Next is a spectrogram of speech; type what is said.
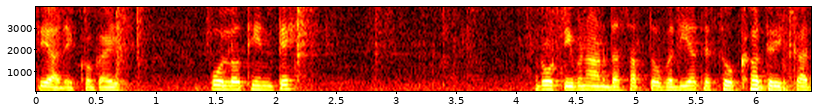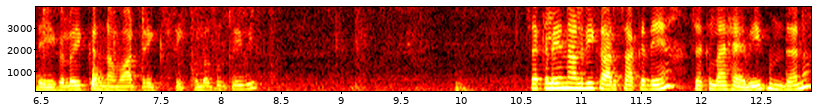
ਤੇ ਆ ਦੇਖੋ ਗਾਇਜ਼ ਪੋਲੋਥੀਨ ਤੇ ਰੋਟੀ ਬਣਾਉਣ ਦਾ ਸਭ ਤੋਂ ਵਧੀਆ ਤੇ ਸੌਖਾ ਤਰੀਕਾ ਦੇਖ ਲਓ, ਇੱਕ ਨਵਾਂ ਟ੍ਰਿਕ ਸਿੱਖ ਲਓ ਤੁਸੀਂ ਵੀ। ਚਕਲੇ ਨਾਲ ਵੀ ਕਰ ਸਕਦੇ ਆ, ਚਕਲਾ ਹੈਵੀ ਹੁੰਦਾ ਨਾ।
